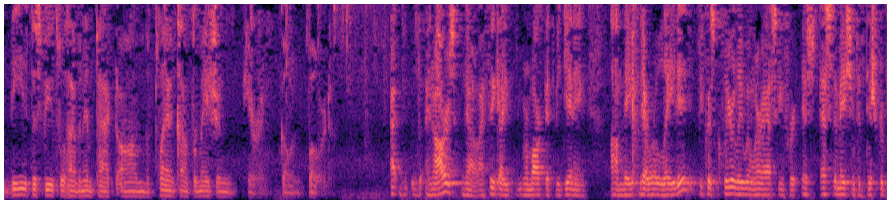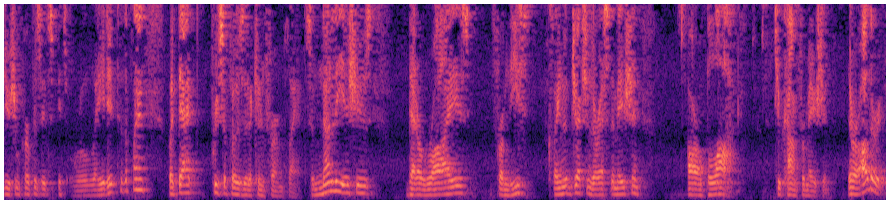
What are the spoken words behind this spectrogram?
these disputes will have an impact on the plan confirmation hearing going forward? In ours, no. I think I remarked at the beginning Um, they're related because clearly when we're asking for estimation for distribution purposes, it's, it's related to the plan, but that presupposes a confirmed plan. So none of the issues that arise from these claim objections or estimation are a block to confirmation. There are other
